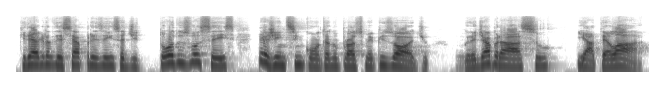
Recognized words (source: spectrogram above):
Queria agradecer a presença de todos vocês e a gente se encontra no próximo episódio. Um grande abraço e até lá!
